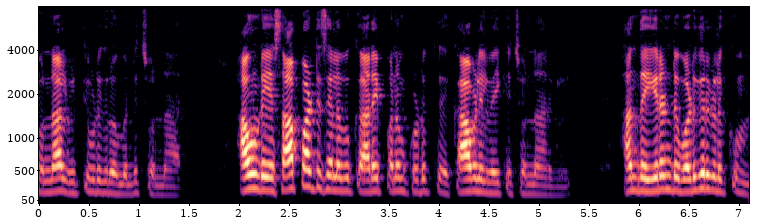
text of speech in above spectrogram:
சொன்னால் விட்டு விடுகிறோம் என்று சொன்னார். அவனுடைய சாப்பாட்டு செலவுக்கு அரைப்பணம் கொடுத்து காவலில் வைக்க சொன்னார்கள். அந்த இரண்டு வடுகர்களுக்கும்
